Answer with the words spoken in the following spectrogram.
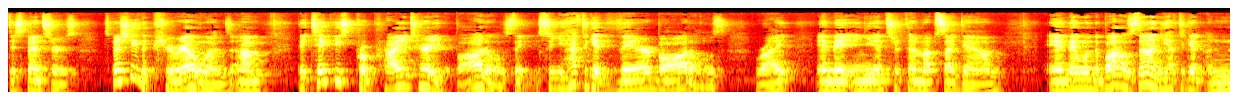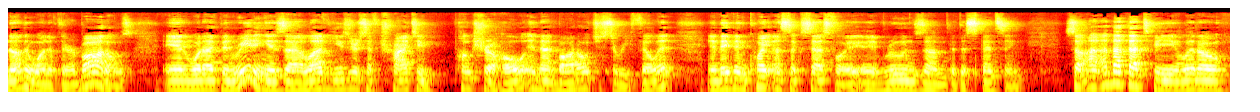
dispensers, especially the Purell ones, um, they take these proprietary bottles. That, so you have to get their bottles, right? And they and you insert them upside down. And then when the bottle's done, you have to get another one of their bottles. And what I've been reading is that a lot of users have tried to puncture a hole in that bottle just to refill it, and they've been quite unsuccessful. It, it ruins um, the dispensing. So I, I, thought that to be a little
